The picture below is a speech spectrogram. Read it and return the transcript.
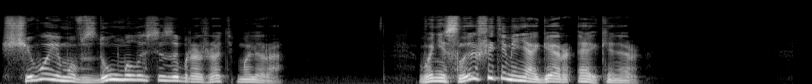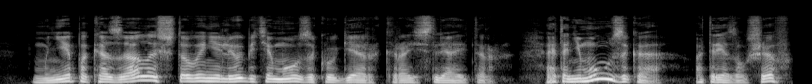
С чего ему вздумалось изображать маляра? «Вы не слышите меня, герр Эккенер?» «Мне показалось, что вы не любите музыку, герр Крайсляйтер». «Это не музыка!» — отрезал шеф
